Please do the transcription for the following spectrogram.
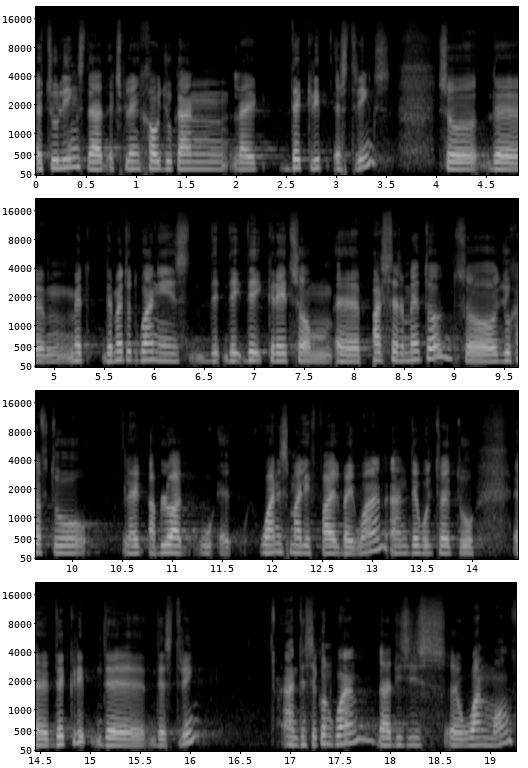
uh, two links that explain how you can like decrypt strings. So the, met the method one is they, they create some uh, parser method. So you have to like upload uh, one smali file by one, and they will try to uh, decrypt the, the string. And the second one, that this is uh, one month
